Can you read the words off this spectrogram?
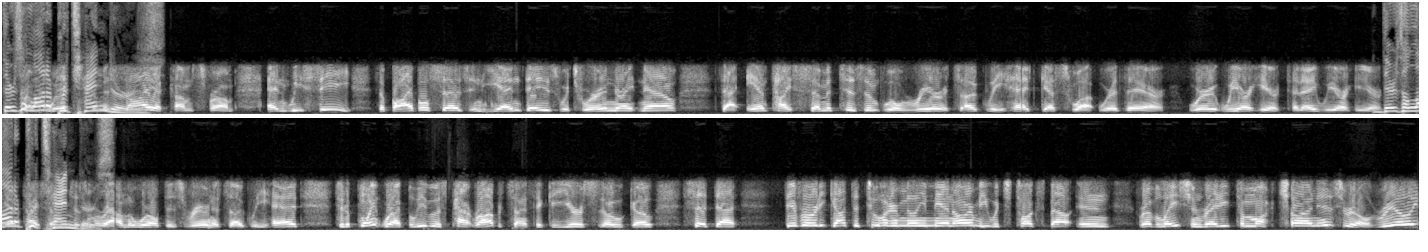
There's a lot of pretenders. The Messiah comes from, and we see the Bible says in the end days, which we're in right now, that anti-Semitism will rear its ugly head. Guess what? We're there. We're, we are here. Today we are here. There's a lot of pretenders. around the world is rearing its ugly head to the point where I believe it was Pat Robertson, I think a year or so ago, said that they've already got the 200 million man army, which talks about in Revelation, ready to march on Israel. Really?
